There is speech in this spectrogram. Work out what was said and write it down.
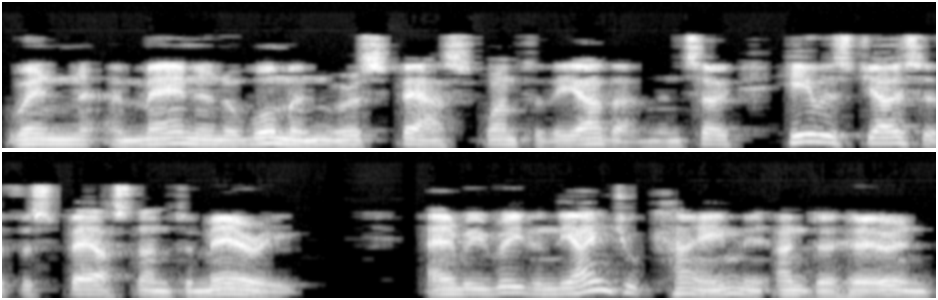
when a man and a woman were espoused one to the other. And so here was Joseph espoused unto Mary. And we read, and the angel came unto her in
